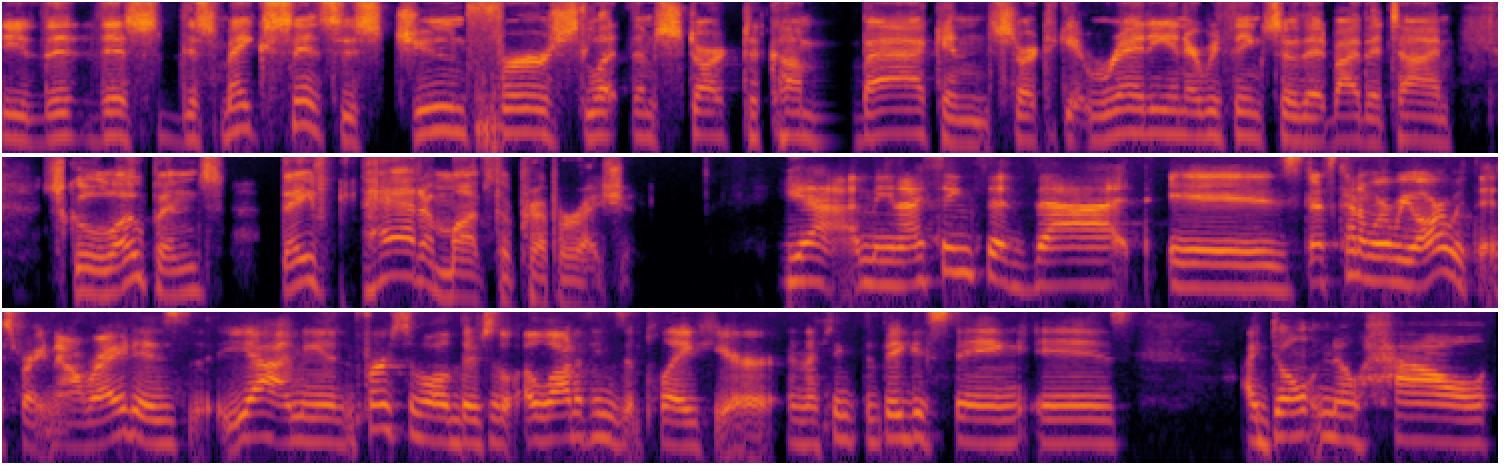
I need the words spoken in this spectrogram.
this this makes sense. It's June first. Let them start to come back and start to get ready and everything, so that by the time school opens, they've had a month of preparation. Yeah, I mean, I think that that is that's kind of where we are with this right now, right? Is yeah, I mean, first of all, there's a lot of things at play here, and I think the biggest thing is I don't know how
